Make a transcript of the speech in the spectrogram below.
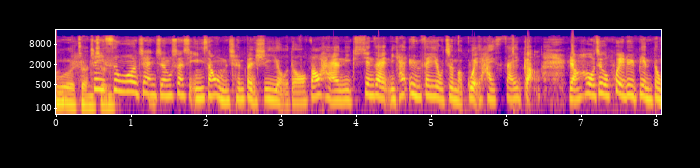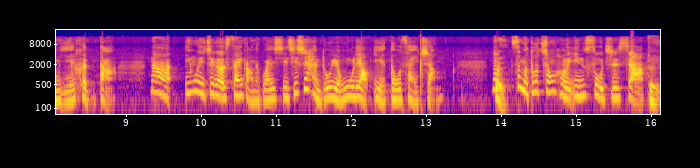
乌俄战争，这一次乌俄战争算是影响我们成本是有的哦，包含你现在你看运费又这么贵，还塞港，然后这个汇率变动也很大。那因为这个塞港的关系，其实很多原物料也都在涨。那这么多综合因素之下，对，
